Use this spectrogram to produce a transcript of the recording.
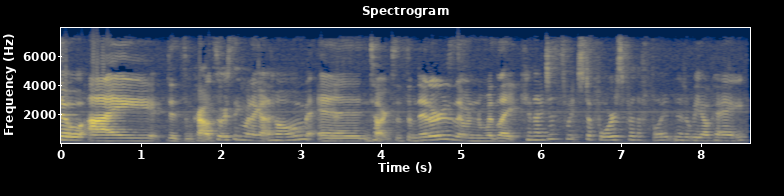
so I did some crowdsourcing when I got home and talked to some knitters and was like, can I just switch to fours for the foot and it'll be okay?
